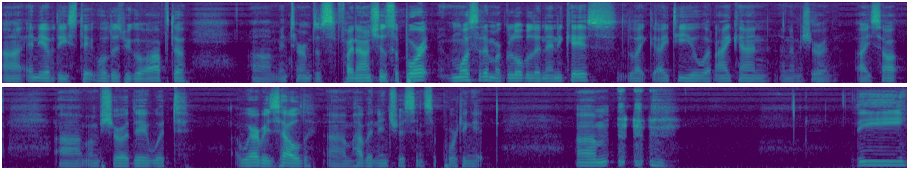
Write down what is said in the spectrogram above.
uh, any of these stakeholders we go after. Um, in terms of financial support, most of them are global in any case, like ITU and ICANN, and I'm sure ISOC. Um, I'm sure they would, wherever it's held, um, have an interest in supporting it. Um, the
